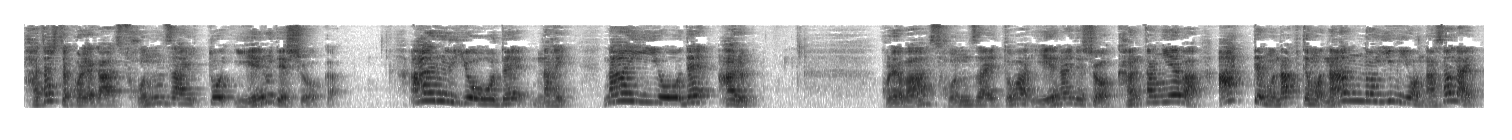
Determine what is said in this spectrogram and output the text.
果たしてこれが存在と言えるでしょうか？あるようでない。ないようである。これは存在とは言えないでしょう。簡単に言えば、あってもなくても何の意味をなさない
